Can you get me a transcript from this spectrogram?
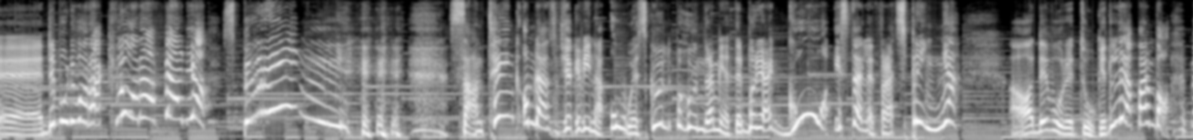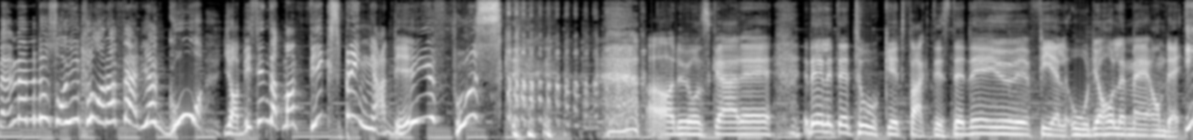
Eh, det borde vara klara, färdiga, spring! Sant. Tänk om den som försöker vinna OS-guld på 100 meter börjar gå istället för att springa. Ja, det vore tokigt. Löparen bara men, men, men de sa ju klara, färdiga, gå! Jag visste inte att man fick springa. Det är ju fusk! ja du Oskar, eh, det är lite tokigt faktiskt. Det, det är ju fel ord. Jag håller med om det. I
